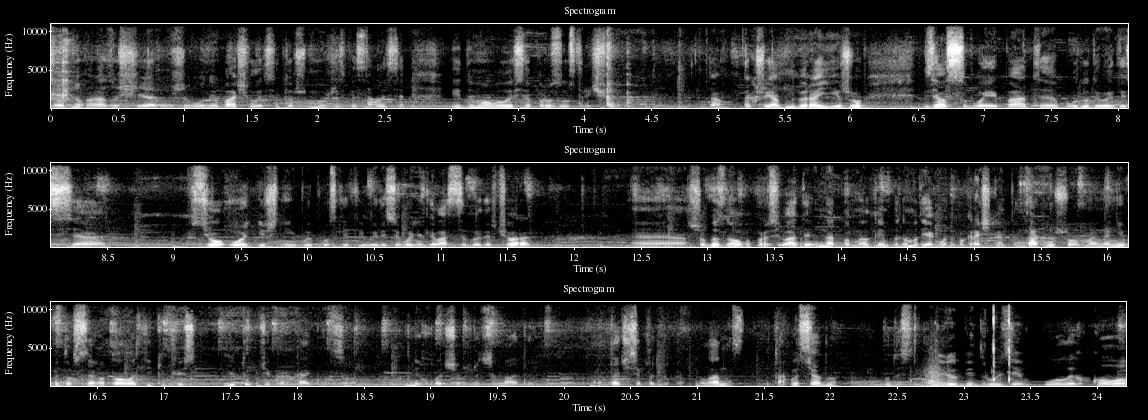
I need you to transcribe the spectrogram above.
жодного разу ще вживу не бачилися, тож ми вже списалися і домовилися про зустріч. Да. Так що я набираю їжу, взяв з собою iPad, е, буду дивитися сьогоднішній випуск, який вийде сьогодні для вас, це буде вчора. Е, щоб знову попрацювати над помилками, подумати, як можна покращити контент. Так, ну що, в мене нібито все готово, тільки щось ютубчик аркатниця. Не хоче працювати. Тачиться придумав. Ну ладно, так от сяду і буду сидіти. Любі друзі, у легкого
